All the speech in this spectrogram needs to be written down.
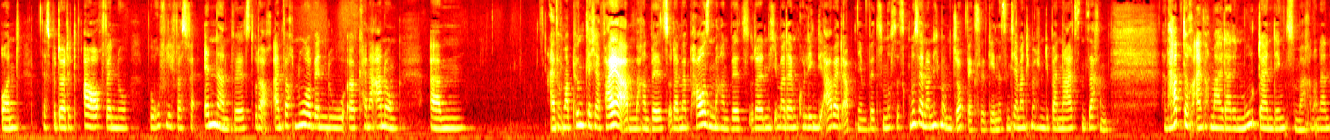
Und das bedeutet auch, wenn du beruflich was verändern willst oder auch einfach nur, wenn du, äh, keine Ahnung, ähm, einfach mal pünktlicher Feierabend machen willst oder mehr Pausen machen willst oder nicht immer deinem Kollegen die Arbeit abnehmen willst, muss es muss ja noch nicht mal um Jobwechsel gehen. Das sind ja manchmal schon die banalsten Sachen. Dann hab doch einfach mal da den Mut, dein Ding zu machen und dann,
